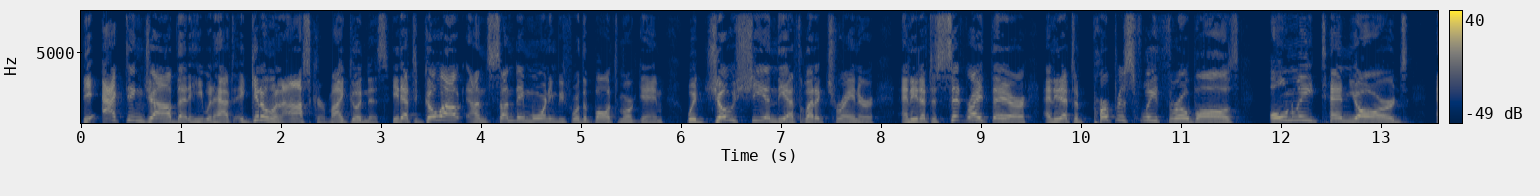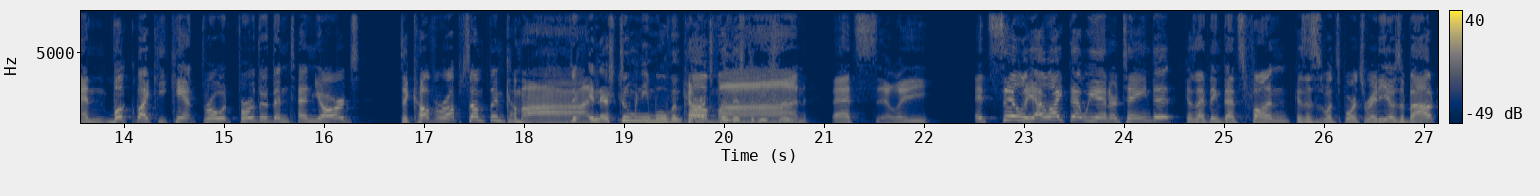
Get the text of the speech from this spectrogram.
The acting job that he would have to get him an Oscar, my goodness. He'd have to go out on Sunday morning before the Baltimore game with Joe Sheehan, the athletic trainer, and he'd have to sit right there and he'd have to purposefully throw balls only 10 yards and look like he can't throw it further than 10 yards to cover up something. Come on. and there's too many moving Come parts for this to be true. That's silly. It's silly. I like that we entertained it because I think that's fun because this is what sports radio is about.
